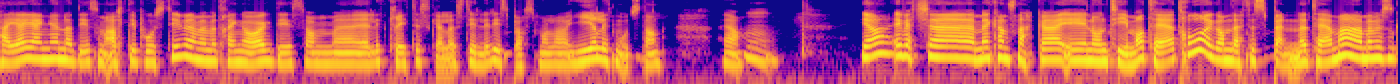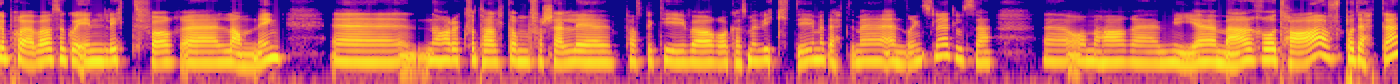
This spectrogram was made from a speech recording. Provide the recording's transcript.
heiagjengen og de som alltid er positive, men vi trenger òg de som eh, er litt kritiske eller stiller de spørsmålene og gir litt motstand. Ja. Mm. Ja, jeg vet ikke Vi kan snakke i noen timer til, tror jeg, om dette spennende temaet. Men hvis vi skal prøve å gå inn litt for eh, landing eh, Nå har dere fortalt om forskjellige perspektiver og hva som er viktig med dette med endringsledelse. Eh, og vi har eh, mye mer å ta av på dette.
